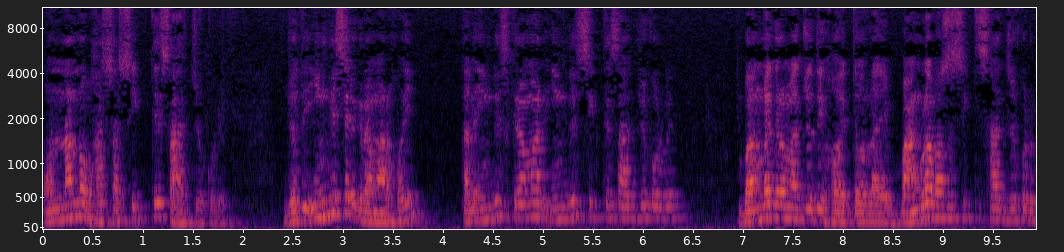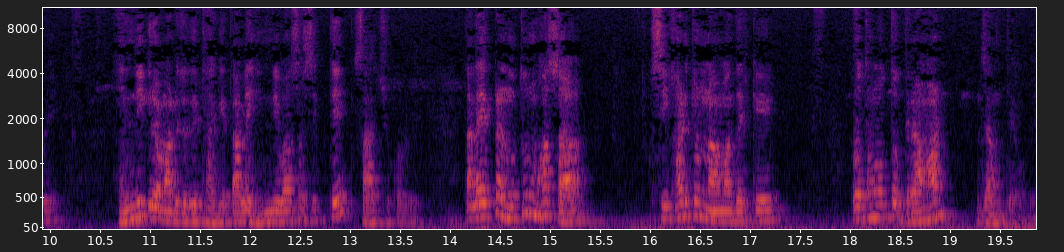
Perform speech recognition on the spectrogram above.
অন্যান্য ভাষা শিখতে সাহায্য করে। যদি ইংলিশের গ্রামার হয়, তাহলে ইংলিশ গ্রামার ইংলিশ শিখতে সাহায্য করবে। বাংলা গ্রামার যদি হয়, তাহলে বাংলা ভাষা শিখতে সাহায্য করবে। হিন্দি গ্রামার যদি থাকে, তাহলে হিন্দি ভাষা শিখতে সাহায্য করবে। তাহলে একটা নতুন ভাষা শেখার জন্য আমাদেরকে প্রথমত গ্রামার জানতে হবে।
